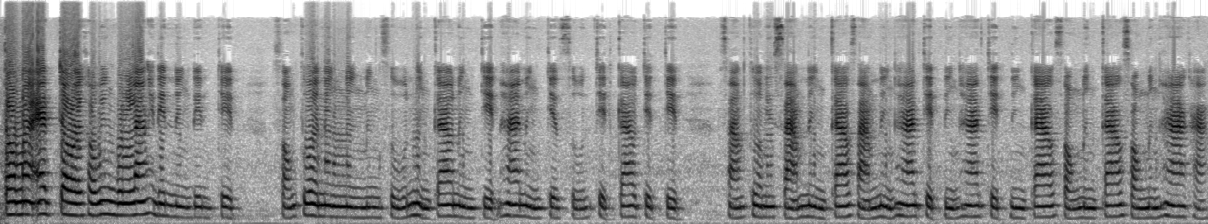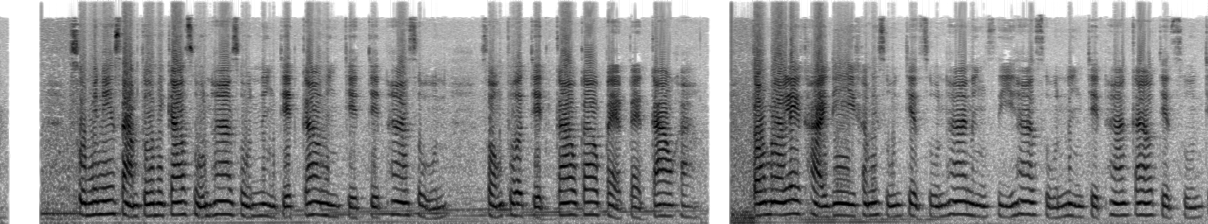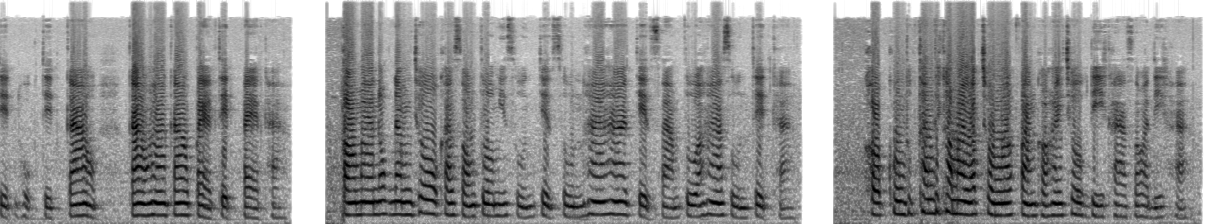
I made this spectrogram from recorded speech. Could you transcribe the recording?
ต่อมาแอดจอยเขาวิ่งบนล่างให้เด่นหนึ่งเด่นเจ็ดสองตัวหนึ่งหนึ่งหนึ่งศูนย์หนึ่งเก้าหนึ่งเจ็ดห้าหนึ่งเจ็ดศูนย์เจ็ดเก้าเจ็ดเจ็ดสามตัวมีสามหนึ่งเก้าสามหนึ่งห้าเจ็ดหนึ่งห้าเจ็ดหนึ่งเก้าสองหนึ่งเก้าสองหนึ่งห้าค่ะ ศูนย์มินิสามตัวมีเก้าศูนย์ห้าศูนย์หนึ่งเจ็ดเก้าหนึ่งเจ็ดเจ็ดห้าศูนย์สองตัวเจ็ดเก้าเก้าแปดแปดเก้าค่ะ ต่อมาเลขขายดีค่ะมีศูนย์เจ็ดศูนย์ห้าหนึ่งสี่ห้าศูนย์หนึ่งเจ็ดห้าเก้าเจ็ดศูนย์เจ็ดหกเจ็ดเก้าเก้าห้าเก้าแปดเจ็ดแปดค่ะ ต่อมานกนำโชคค่ะสองตัวมีศูนย์เจ็ดศูนย์ห้าห้าเจ็ดสามตัวห้าศูนย์เจ็ดค่ะ ขอบคุณทุกท่านที่เข้ามารับชมรับฟังขอให้โชคดีค่ะ สวัสดีค่ะ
